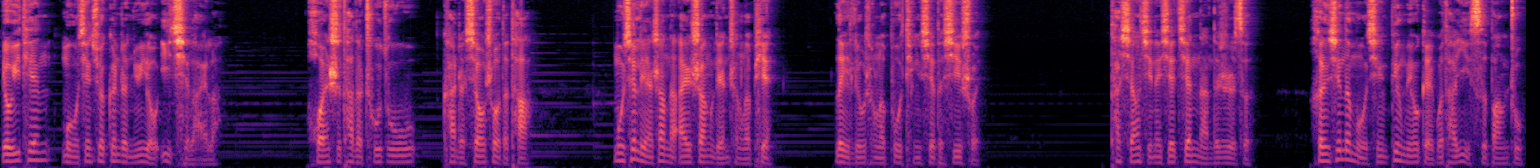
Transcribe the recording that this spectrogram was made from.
有一天，母亲却跟着女友一起来了，环视他的出租屋。看着消瘦的他，母亲脸上的哀伤连成了片，泪流成了不停歇的溪水。他想起那些艰难的日子，狠心的母亲并没有给过他一丝帮助，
